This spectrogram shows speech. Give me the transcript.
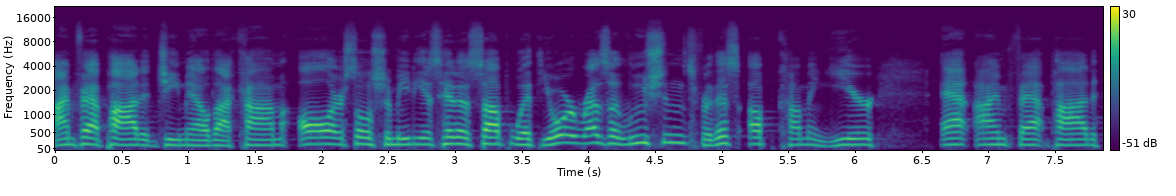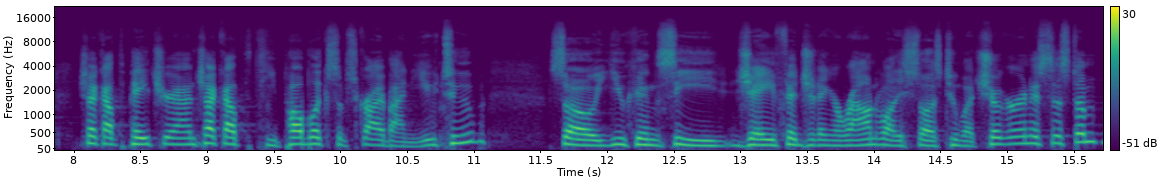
I'm fatpod at gmail.com. All our social medias hit us up with your resolutions for this upcoming year at I'm fatpod. Check out the Patreon, check out the TeePublic, subscribe on YouTube so you can see Jay fidgeting around while he still has too much sugar in his system.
